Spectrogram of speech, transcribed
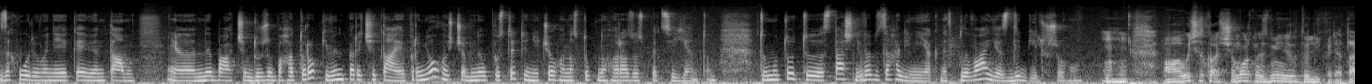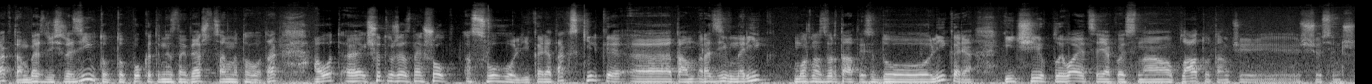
захворювання, яке він там не бачив дуже багато років, він перечитає про нього, щоб не упустити нічого наступного разу з пацієнтом. Тому тут стаж взагалі ніяк не впливає здебільшого. Угу. А ви ще сказали, що можна змінювати лікаря, так? Там безліч разів, тобто поки ти не знайдеш саме того, так? А от е, якщо ти вже знайшов свого лікаря, так скільки е, там разів на рік можна звертатись до лікаря, і чи впливає це якось на оплату там чи щось інше?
